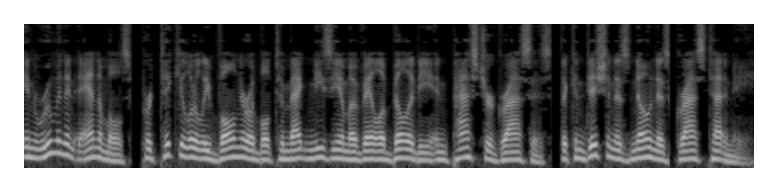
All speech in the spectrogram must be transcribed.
In ruminant animals, particularly vulnerable to magnesium availability in pasture grasses, the condition is known as grass tetany.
